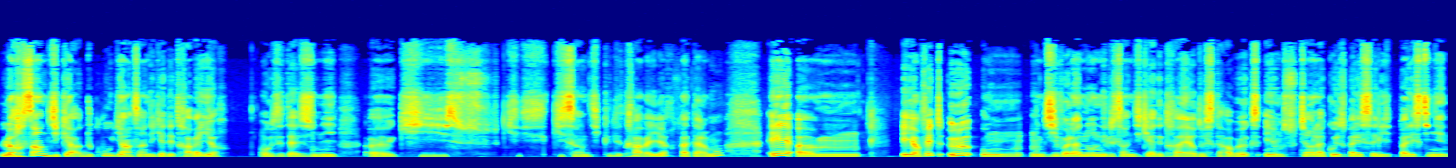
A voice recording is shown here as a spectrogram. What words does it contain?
Leur syndicat. Du coup, il y a un syndicat des travailleurs aux États-Unis qui, qui, qui, syndique les travailleurs, fatalement. Et, et en fait, eux ont, dit voilà, nous, on est le syndicat des travailleurs de Starbucks et on soutient la cause palestinienne.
